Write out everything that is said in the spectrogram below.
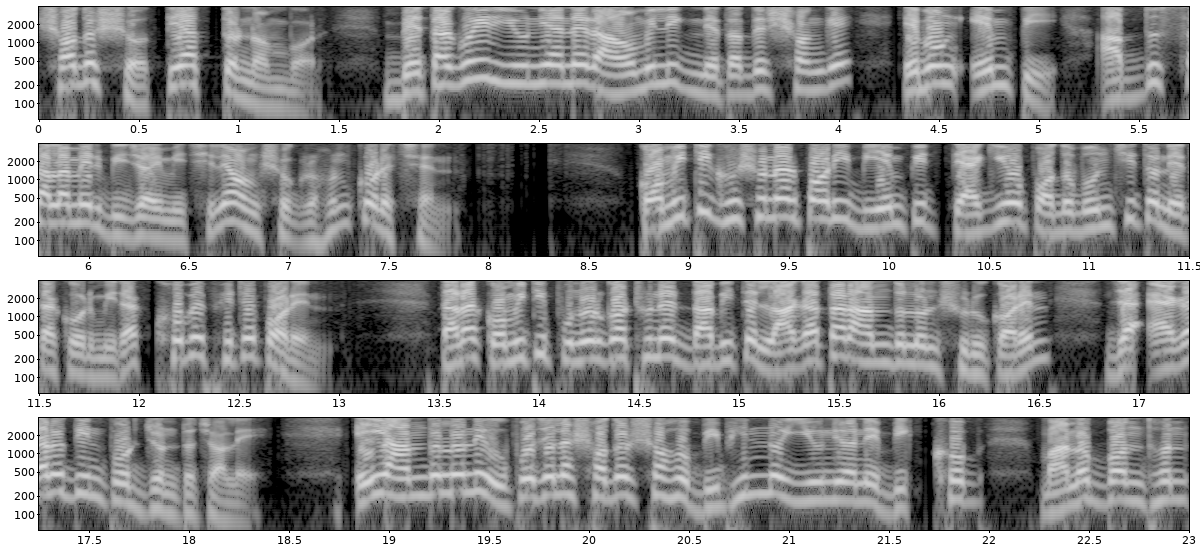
সদস্য তিয়াত্তর নম্বর বেতাগৈর ইউনিয়নের আওয়ামী লীগ নেতাদের সঙ্গে এবং এমপি আব্দুস সালামের বিজয় মিছিলে অংশগ্রহণ করেছেন। কমিটি ঘোষণার পরই বিএনপির ত্যাগী ও পদবঞ্চিত নেতাকর্মীরা ক্ষোভে ফেটে পড়েন। তারা কমিটি পুনর্গঠনের দাবিতে লাগাতার আন্দোলন শুরু করেন, যা এগারো দিন পর্যন্ত চলে। এই আন্দোলনে উপজেলা সদরসহ বিভিন্ন ইউনিয়নে বিক্ষোভ, মানববন্ধন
